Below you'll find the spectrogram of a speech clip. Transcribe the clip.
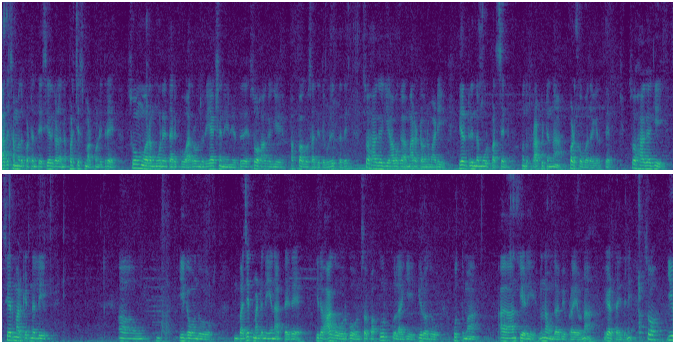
ಅದಕ್ಕೆ ಸಂಬಂಧಪಟ್ಟಂತೆ ಷೇರ್ಗಳನ್ನು ಪರ್ಚೇಸ್ ಮಾಡ್ಕೊಂಡಿದ್ರೆ ಸೋಮವಾರ ಮೂರನೇ ತಾರೀಕು ಅದರ ಒಂದು ರಿಯಾಕ್ಷನ್ ಏನಿರ್ತದೆ. ಸೊ ಹಾಗಾಗಿ ಅಪ್ಪಾಗುವ ಸಾಧ್ಯತೆಗಳು ಇರ್ತದೆ. ಸೊ ಹಾಗಾಗಿ ಆವಾಗ ಮಾರಾಟವನ್ನು ಮಾಡಿ ಎರಡರಿಂದ ಮೂರು ಪರ್ಸೆಂಟ್ ಒಂದು ಪ್ರಾಫಿಟನ್ನು ಪಡ್ಕೋಬೋದಾಗಿರುತ್ತೆ. ಸೊ ಹಾಗಾಗಿ ಶೇರ್ ಮಾರ್ಕೆಟ್ನಲ್ಲಿ ಈಗ ಒಂದು ಬಜೆಟ್ ಮಂಡನೆ ಏನಾಗ್ತಾ ಇದೆ, ಇದು ಆಗೋವರೆಗೂ ಒಂದು ಸ್ವಲ್ಪ ಕೂಲ್ ಕೂಲಾಗಿ ಇರೋದು ಉತ್ತಮ ಅಂಥೇಳಿ ನನ್ನ ಒಂದು ಅಭಿಪ್ರಾಯವನ್ನು ಹೇಳ್ತಾ ಇದ್ದೀನಿ. ಸೊ ಈ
